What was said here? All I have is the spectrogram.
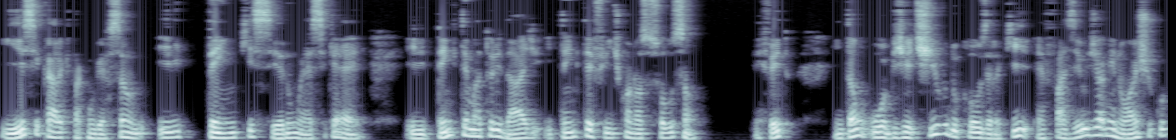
e esse cara que está conversando, ele tem que ser um SQL ele tem que ter maturidade e tem que ter fit com a nossa solução. Perfeito? Então, o objetivo do closer aqui é fazer o diagnóstico,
